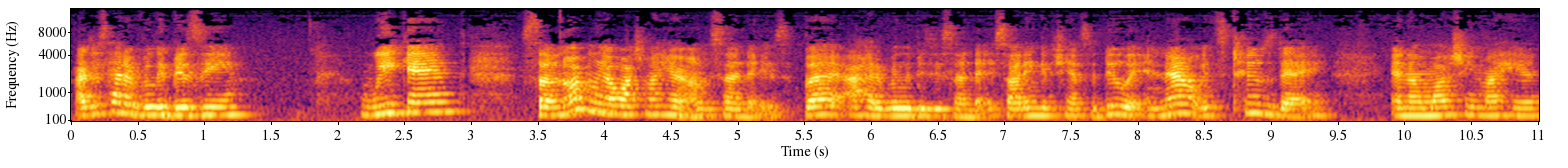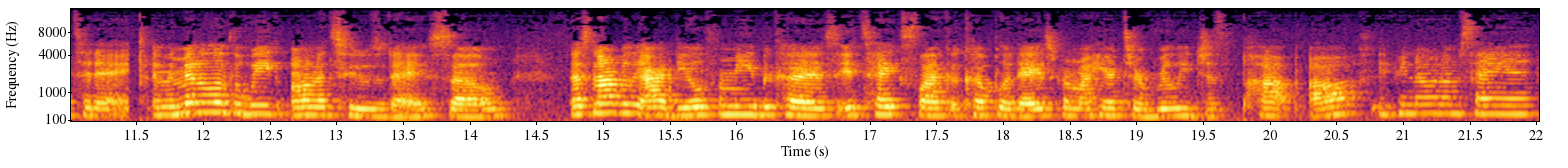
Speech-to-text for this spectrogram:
I just had a really busy weekend. So normally I wash my hair on Sundays, but I had a really busy Sunday, so I didn't get a chance to do it. And now it's Tuesday, and I'm washing my hair today. In the middle of the week on a Tuesday, so that's not really ideal for me because it takes like a couple of days for my hair to really just pop off if you know what i'm saying.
